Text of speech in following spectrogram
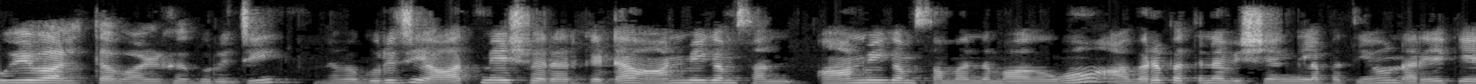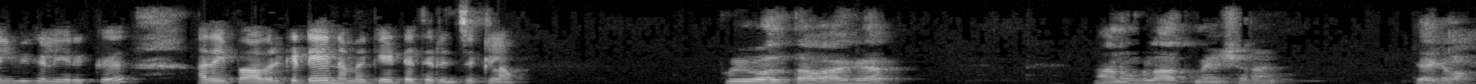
புவிவாழ்த்த வாழ்க குருஜி. நம்ம குருஜி ஆத்மேஸ்வரர் கிட்ட ஆன்மீகம் சந் ஆன்மீகம் சம்பந்தமாகவும் அவரை பத்தின விஷயங்களை பத்தியும் நிறைய கேள்விகள் இருக்கு. அதை இப்ப அவர்கிட்டயே நம்ம கேட்டு தெரிஞ்சுக்கலாம். புவிவாழ்த்தவாக நான் உங்கள் ஆத்மேஸ்வரன். கேட்கலாம்.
